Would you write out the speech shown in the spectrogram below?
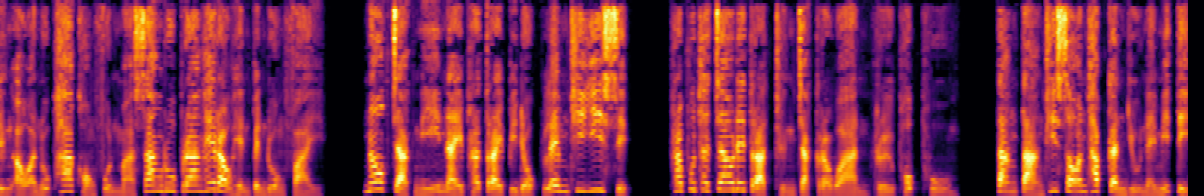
ดึงเอาอนุภาคของฝุ่นมาสร้างรูปร่างให้เราเห็นเป็นดวงไฟ นอกจากนี้ในพระไตรปิฎกเล่มที่ 20 พระพุทธเจ้าได้ตรัสถึงจักรวาลหรือภพภูมิ ต่างๆ ที่ซ้อนทับกันอยู่ในมิติ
